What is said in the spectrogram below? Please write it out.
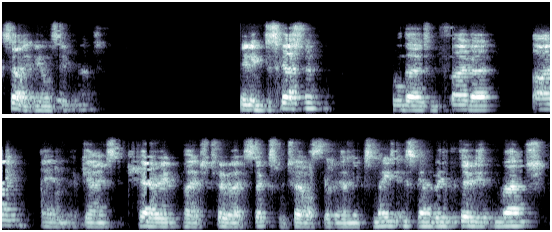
Sally, do you want to second those? Any discussion? All those in favour, aye, and against, carried, page two eight six, will tell us that our next meeting is going to be the thirtieth of March,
